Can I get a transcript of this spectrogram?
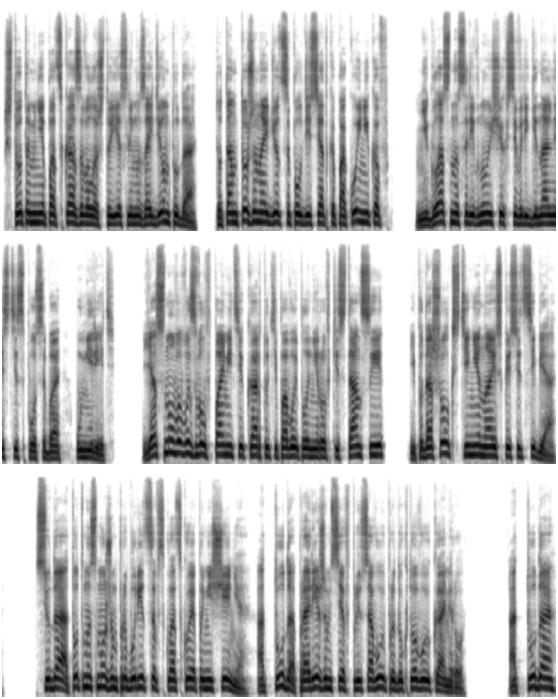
Что-то мне подсказывало, что если мы зайдем туда, то там тоже найдется полдесятка покойников, негласно соревнующихся в оригинальности способа умереть. Я снова вызвал в памяти карту типовой планировки станции и подошел к стене наискось от себя. Сюда, тут мы сможем пробуриться в складское помещение. Оттуда прорежемся в плюсовую продуктовую камеру. Оттуда...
